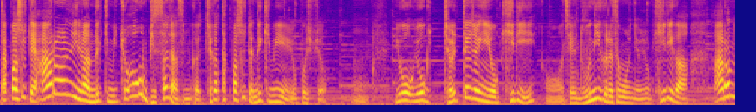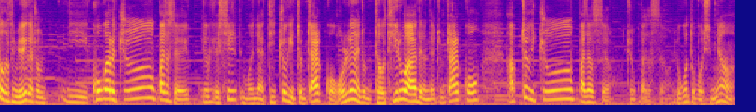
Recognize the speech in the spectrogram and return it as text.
딱 봤을 때 아런이라는 느낌이 조금 비싸지 않습니까? 제가 딱 봤을 때 느낌이 요 보십시오. 어, 요, 요 절대적인 요 길이, 어, 제 눈이 그래서 그런요. 요 길이가, 아론도 같으면 여기가 좀, 이 코가를 쭉 빠졌어요. 여기가 실, 뭐냐, 뒤쪽이 좀 짧고, 원래는 좀 더 뒤로 와야 되는데 좀 짧고, 앞쪽이 쭉 빠졌어요. 쭉 빠졌어요. 요것도 보시면,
